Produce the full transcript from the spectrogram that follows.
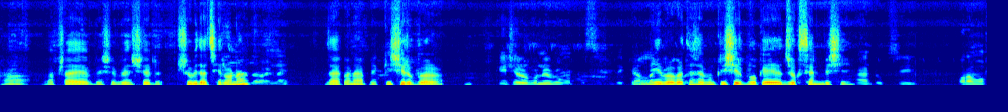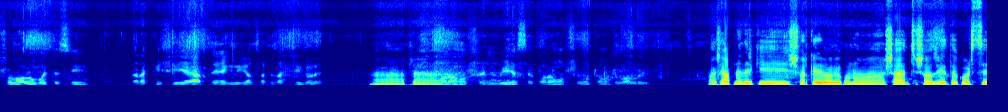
আহ, ব্যবসায় বেশি বেশি সুবিধা ছিল না। হয় যার কারণে আপনি কৃষির উপর কিসের উপর নির্ভর করতেছি নির্ভর কি করে। করতেছেন এবং কৃষির বুকে ঝুঁকছেন বেশি। হ্যাঁ ঢুকছি পরামর্শ ভালো পাইতেছি তারা কৃষি আছে এগ্রিকালচারে চাকরি করে। পরামর্শ বিএসএ পরামর্শ মোটামুটি ভালোই। আচ্ছা আপনাদের কি সরকারিভাবে কোনো সাহায্য সহযোগিতা করছে?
